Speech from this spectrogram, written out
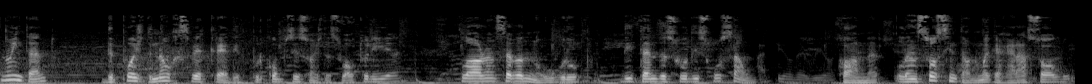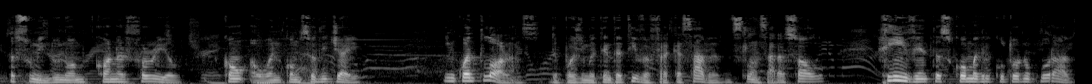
No entanto, depois de não receber crédito por composições da sua autoria, Lawrence abandonou o grupo, ditando a sua dissolução. Connor lançou-se então numa carreira a solo, assumindo o nome Connor For Real, com Owen como seu DJ. Enquanto Lawrence, depois de uma tentativa fracassada de se lançar a solo, reinventa-se como agricultor no Colorado.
